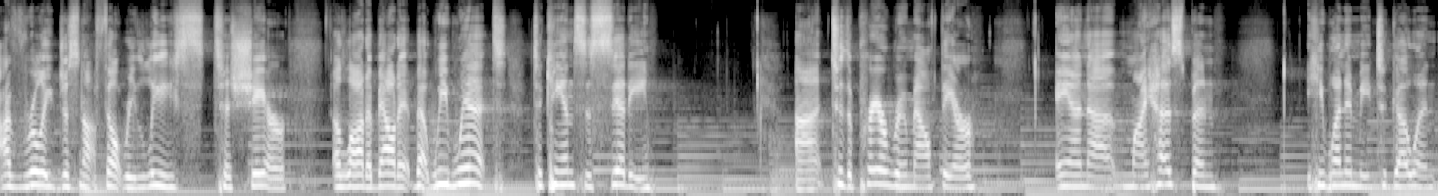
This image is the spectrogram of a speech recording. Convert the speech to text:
I've really just not felt released to share a lot about it. But we went to Kansas City uh, to the prayer room out there, and uh, my husband he wanted me to go in,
